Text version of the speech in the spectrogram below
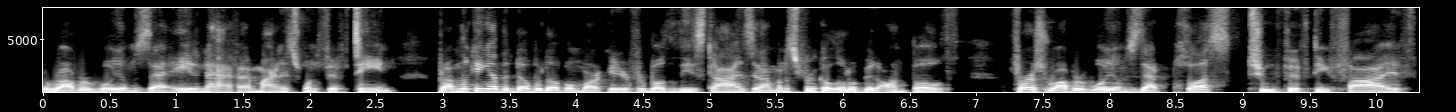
But Robert Williams is at eight and a half at minus 115. But I'm looking at the double double market here for both of these guys, and I'm going to sprinkle a little bit on both. First, Robert Williams is at plus 255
